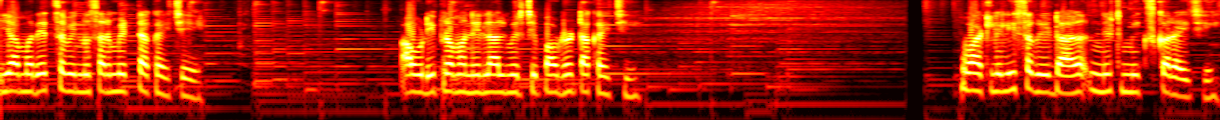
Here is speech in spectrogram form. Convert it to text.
यामध्ये चवीनुसार मीठ टाकायचे. आवडीप्रमाणे लाल मिरची पावडर टाकायची. वाटलेली सगळी डाळ नीट मिक्स करायची.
